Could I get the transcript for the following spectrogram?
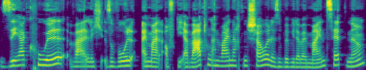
sehr cool, weil ich sowohl einmal auf die Erwartung an Weihnachten schaue, da sind wir wieder beim Mindset, ne?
